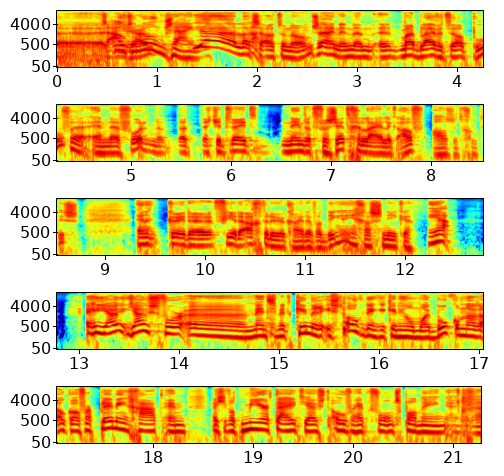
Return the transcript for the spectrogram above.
Uh, ze autonoom zijn. Ja, laat ja. ze autonoom zijn. En, en, maar blijf het wel proeven. En uh, voordat dat, dat je het weet, neem dat verzet geleidelijk af, als het goed is. En dan kun je er via de achterdeur kan je er wat dingen in gaan sneaken. Ja. En ju juist voor uh, mensen met kinderen is het ook denk ik een heel mooi boek. Omdat het ook over planning gaat. En dat je wat meer tijd juist over hebt voor ontspanning. En, uh,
